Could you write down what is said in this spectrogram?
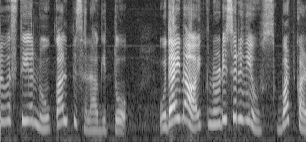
ವ್ಯವಸ್ಥೆಯನ್ನು ಕಲ್ಪಿಸಲಾಗಿತ್ತು. ಉದಯ್ ನಾಯ್ಕ್, ನುಡಿಸಿರಿ ನ್ಯೂಸ್, ಭಟ್ಕಳ.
